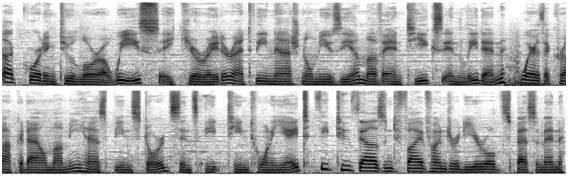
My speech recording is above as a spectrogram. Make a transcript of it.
According to Laura Weiss, a curator at the National Museum of Antiques in Leiden, where the crocodile mummy has been stored since 1828, the 2,500 year old specimen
